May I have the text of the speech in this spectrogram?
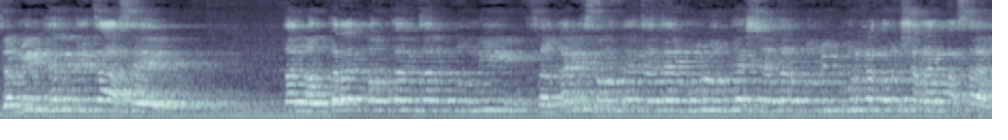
जमीन खरेदीचं असेल तर लवकरात लवकर जर तुम्ही सहकारी संस्थेचा जे मूळ उद्देश जर तुम्ही पूर्ण करू शकत नसाल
